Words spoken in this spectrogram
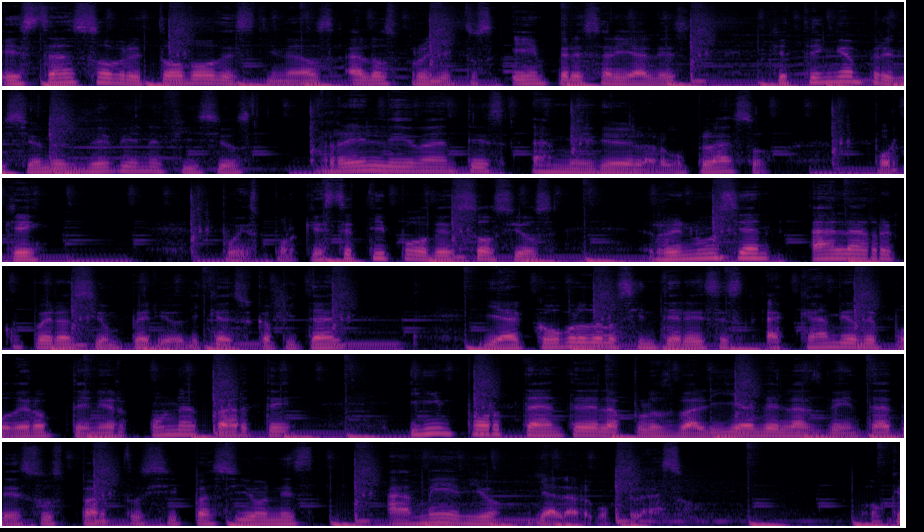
están sobre todo destinados a los proyectos empresariales que tengan previsiones de beneficios relevantes a medio y largo plazo. ¿Por qué? Pues porque este tipo de socios renuncian a la recuperación periódica de su capital y al cobro de los intereses a cambio de poder obtener una parte importante de la plusvalía de las ventas de sus participaciones a medio y a largo plazo. ¿Ok?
